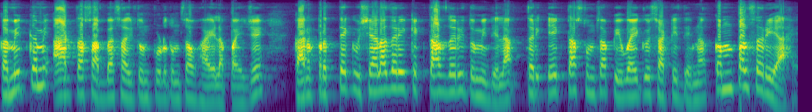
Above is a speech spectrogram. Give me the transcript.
कमीत कमी आठ तास अभ्यास हा इथून पुढे तुमचा व्हायला पाहिजे. कारण प्रत्येक विषयाला जरी एक एक तास जरी तुम्ही दिला तरी एक तास तुमचा पीवाय क्यू साठी देणं कंपल्सरी आहे.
